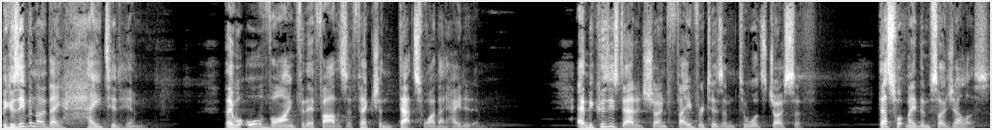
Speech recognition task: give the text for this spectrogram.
Because even though they hated him, they were all vying for their father's affection. That's why they hated him. And because his dad had shown favoritism towards Joseph, that's what made them so jealous.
